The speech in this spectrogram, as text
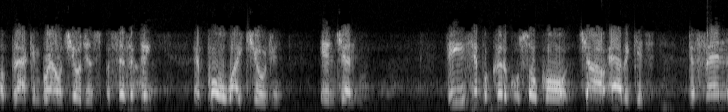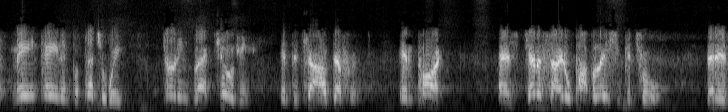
of black and brown children specifically, and poor white children in general. These hypocritical so-called child advocates defend, maintain, and perpetuate turning black children into child deference, in part as genocidal population control that is,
